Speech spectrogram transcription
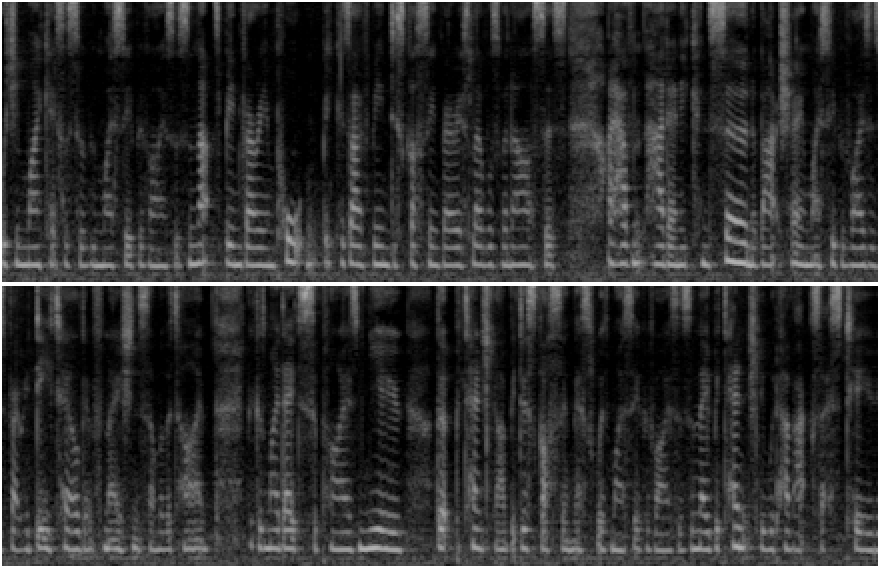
which in my case I said be my supervisors, and that's been very important because I've been discussing various levels of analysis. I haven't had any concern about showing my supervisors very detailed information some of the time because my data suppliers knew that potentially I'd be discussing this with my supervisors and they potentially would have access to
